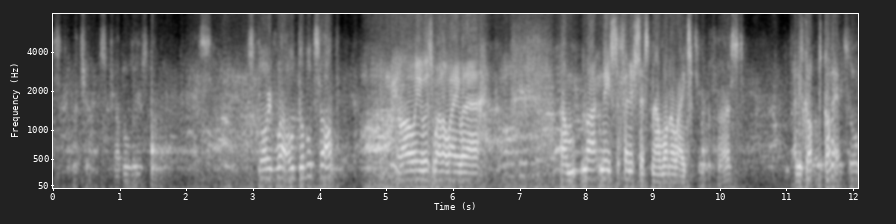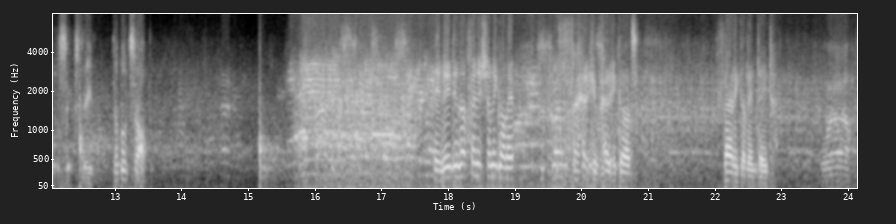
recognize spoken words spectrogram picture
Still a chance. Treble lose. Scoring well. Double top. Oh, he was well away there. Um, Mark needs to finish this now, 108. First. And he's got got it. It's 16. Double top. He needed that finish and he got it. Very, very good. Very good indeed. Wow.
